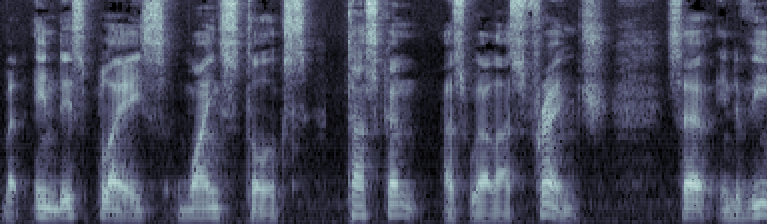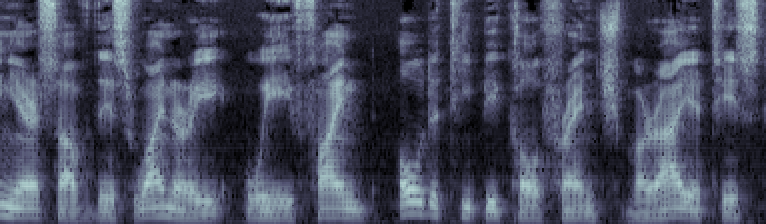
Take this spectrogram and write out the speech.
but in this place, wine stalks Tuscan as well as French. So in the vineyards of this winery, we find all the typical French varieties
